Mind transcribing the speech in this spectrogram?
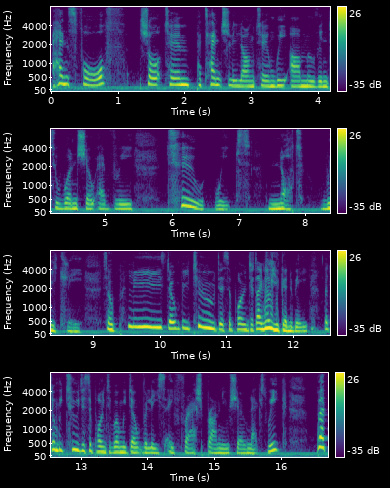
henceforth, short term, potentially long term, we are moving to one show every two weeks, not weekly. So please don't be too disappointed. I know you're going to be, but don't be too disappointed when we don't release a fresh, brand new show next week. But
